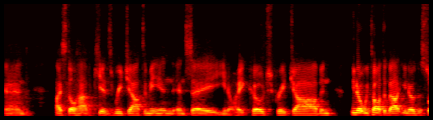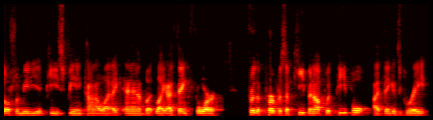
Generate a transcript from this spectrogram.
and I still have kids reach out to me and, and say, you know, hey, coach, great job. And, you know, we talked about, you know, the social media piece being kind of like, eh, but like, I think for, for the purpose of keeping up with people, I think it's great.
